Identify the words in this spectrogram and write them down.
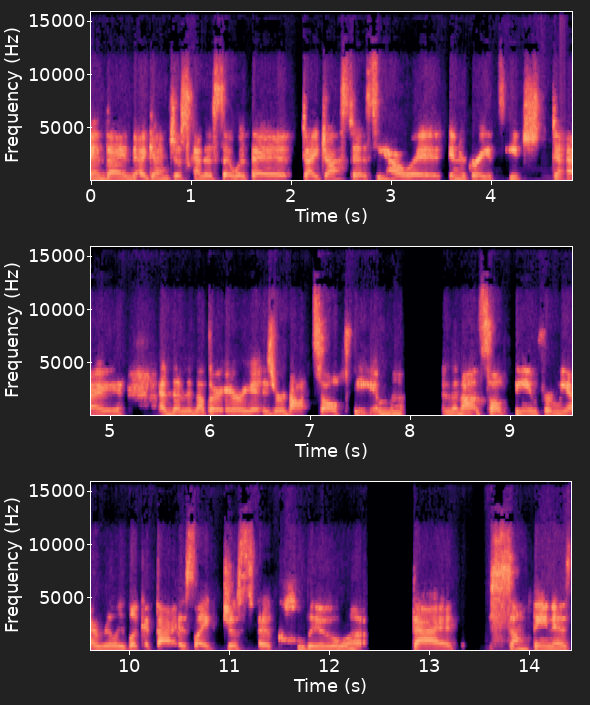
And then again, just kind of sit with it, digest it, see how it integrates each day. And then another area is your not self theme. And the not self theme for me, I really look at that as like just a clue that something is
